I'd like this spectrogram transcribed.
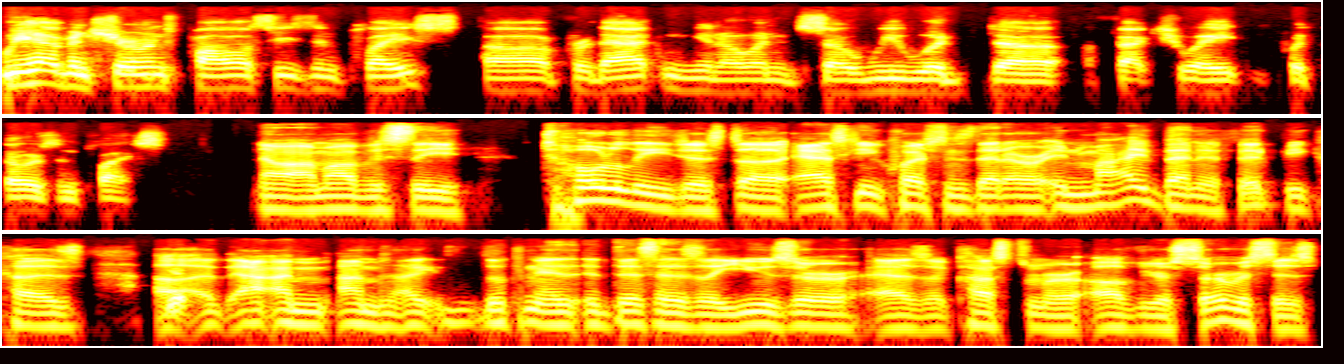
We have insurance policies in place uh, for that, and you know, and so we would uh, effectuate and put those in place. Now, I'm obviously totally just uh, asking you questions that are in my benefit because uh, yep. I'm I'm looking at this as a user, as a customer of your services.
